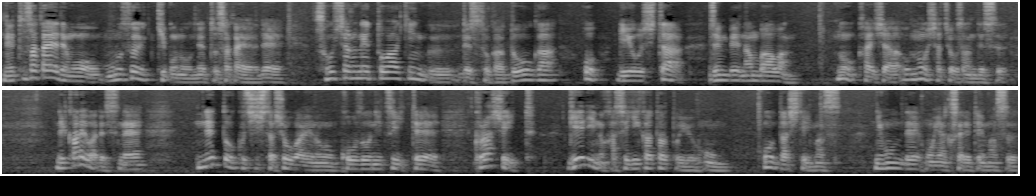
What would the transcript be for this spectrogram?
ネット酒屋でもものすごい規模のネット酒屋で、ソーシャルネットワーキングですとか動画を利用した全米ナンバーワンの会社の社長さんです。で、彼はですね、ネットを駆使した商売の構造について、 Crush It、ゲイリーの稼ぎ方という本を出しています。日本で翻訳されています。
